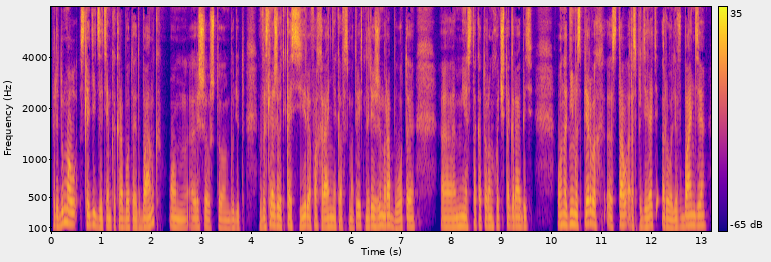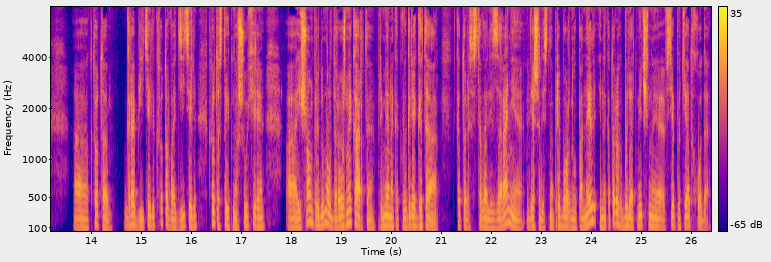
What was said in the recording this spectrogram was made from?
придумал следить за тем, как работает банк. Он решил, что он будет выслеживать кассиров, охранников, смотреть на режим работы э, места, которое он хочет ограбить. Он одним из первых э, стал распределять роли в банде. Э, кто-то грабитель, кто-то водитель, кто-то стоит на шухере. А еще он придумал дорожные карты, примерно как в игре GTA, которые составлялись заранее, вешались на приборную панель и на которых были отмечены все пути отхода.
